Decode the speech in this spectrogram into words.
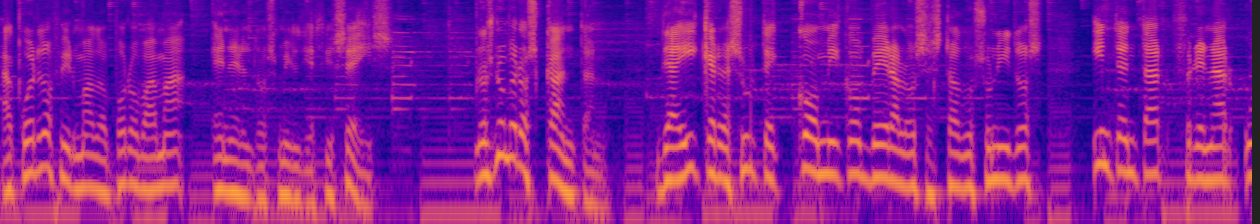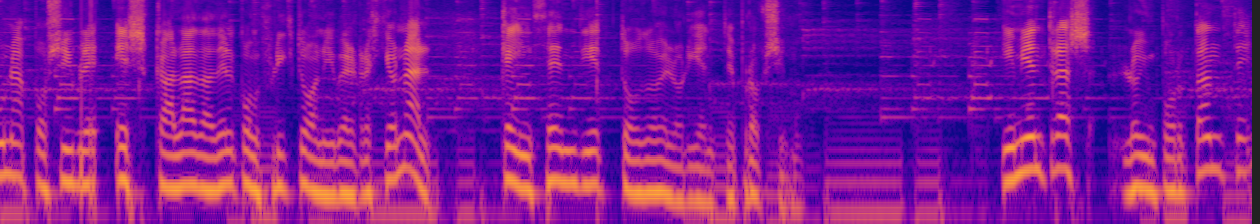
acuerdo firmado por Obama en el 2016. Los números cantan, de ahí que resulte cómico ver a los Estados Unidos intentar frenar una posible escalada del conflicto a nivel regional que incendie todo el Oriente Próximo. Y mientras lo importante,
